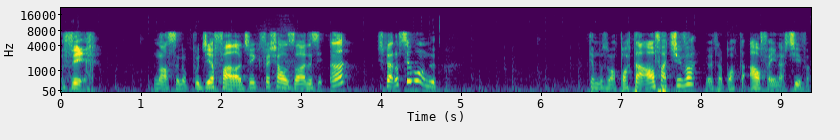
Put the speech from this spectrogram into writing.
Ver. Nossa, não podia falar, eu tinha que fechar os olhos e. Hã? Espera um segundo. Temos uma porta alfa ativa e outra porta alfa inativa.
